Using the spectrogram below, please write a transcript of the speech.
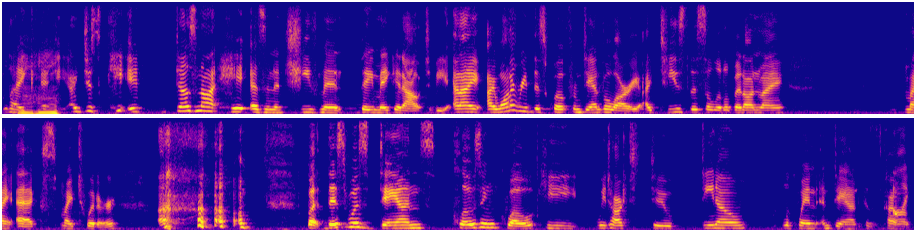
like mm-hmm. I, I just it does not hit as an achievement they make it out to be. And I I want to read this quote from Dan Villari. I teased this a little bit on my my ex, my Twitter. But this was Dan's closing quote. He we talked to Dino, LeQuint, and Dan because it's kind of like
